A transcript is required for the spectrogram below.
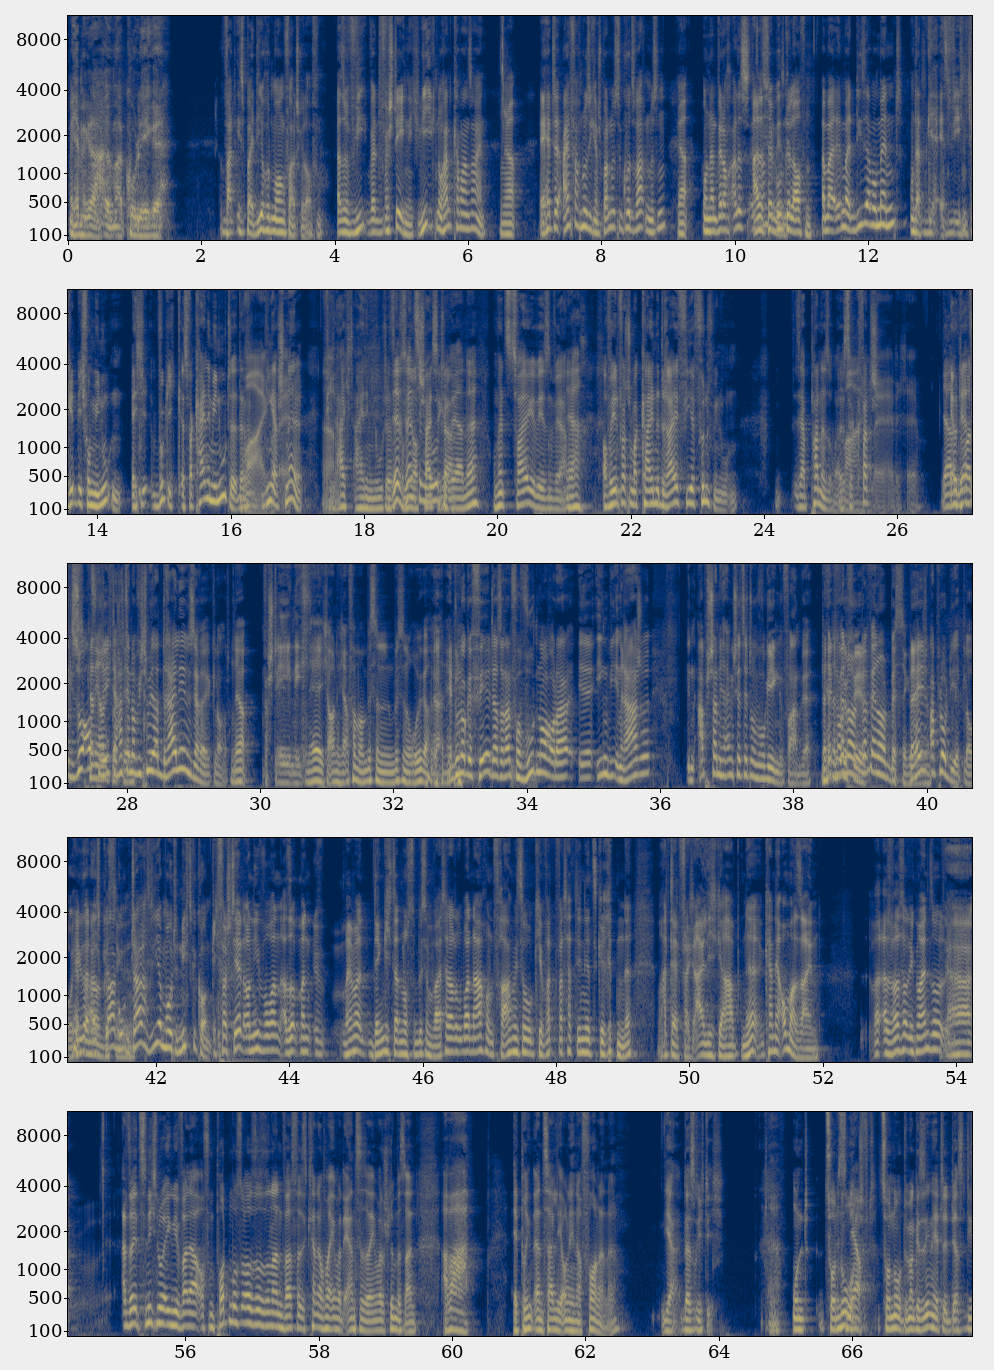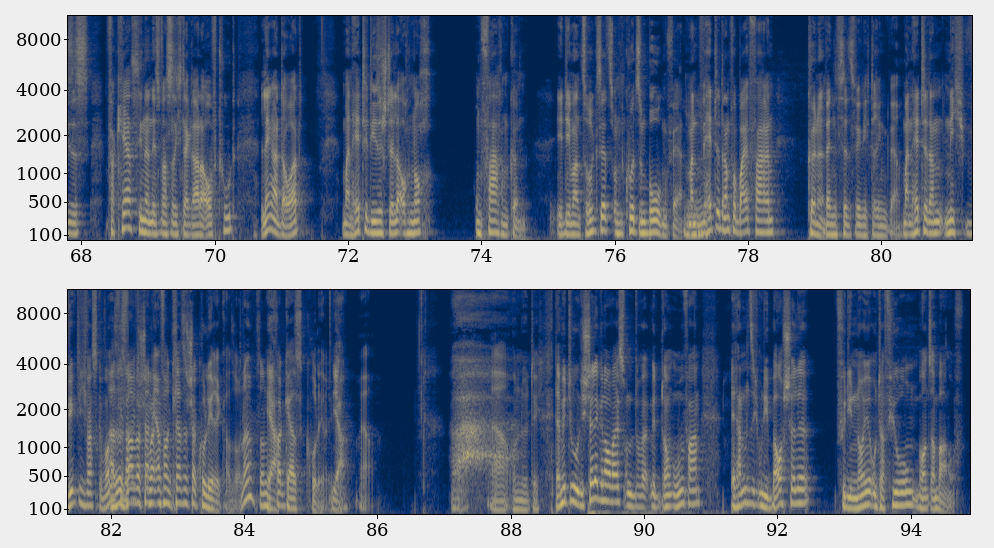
Ich habe mir gedacht, mal, Kollege, was ist bei dir heute Morgen falsch gelaufen? Also wie, verstehe ich nicht. Wie ignorant kann man sein? Ja. Er hätte einfach nur sich entspannen müssen, kurz warten müssen. Ja. Und dann wäre doch alles Alles wäre gut gelaufen. Aber immer dieser Moment, und das, ja, es, ich rede nicht von Minuten. Ich, wirklich, es war keine Minute. Das Mein ging ja Gott, schnell. Vielleicht eine Minute. Selbst wenn es eine Minute wäre, ne? Und wenn es zwei gewesen wären. Ja. Auf jeden Fall schon mal keine drei, vier, fünf Minuten. Ist ja Panne so, weil das ist ja Quatsch. ey, ehrlich, ey. Ja, Ja, und der hat sich so aufgeregt, der hat ja noch schon wieder drei Lebensjahre geklaut. Ja. Verstehe ich nicht. Nee, ich auch nicht. Einfach mal ein bisschen, ein bisschen ruhiger Ja, werden. hätte nur noch gefehlt, dass er dann vor Wut noch oder äh, irgendwie in Rage in Abstand nicht eingeschätzt hätte und wogegen gefahren wäre. Da hätte das wäre noch, das wär noch das Beste da hätte ich gewesen. applaudiert, glaube ich. Ja, Ich gesagt, alles klar, ein guten Tag, Sie haben heute nichts gekonnt. Ich verstehe halt auch nie, woran, also man, manchmal denke ich dann noch so ein bisschen weiter darüber nach und frage mich so, okay, was hat den jetzt geritten, ne? Hat der vielleicht eilig gehabt, ne? Kann ja auch mal sein. Also was soll ich meinen, so, ja, also jetzt nicht nur irgendwie, weil er auf den Pott muss oder so, sondern was, was, es kann ja auch mal irgendwas Ernstes sein, irgendwas Schlimmes sein. Aber es bringt einen zeitlich auch nicht nach vorne, ne? Ja, das ist richtig. Und zur Not, nervt. zur Not, wenn man gesehen hätte, dass dieses Verkehrshindernis, was sich da gerade auftut, länger dauert, man hätte diese Stelle auch noch umfahren können, indem man zurücksetzt und einen kurzen Bogen fährt. Man hätte dran vorbeifahren können. Mhm. Wenn es jetzt wirklich dringend wäre. man hätte dann nicht wirklich was gewonnen. Also es war wahrscheinlich einfach ein klassischer Choleriker, so, ne? So ein Ja. Verkehrscholeriker. Ja. Ja. Ja, unnötig. Damit du die Stelle genau weißt und mit drum rumfahren, es handelt sich um die Baustelle für die neue Unterführung bei uns am Bahnhof.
